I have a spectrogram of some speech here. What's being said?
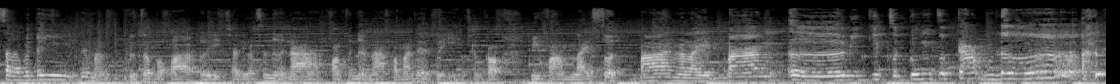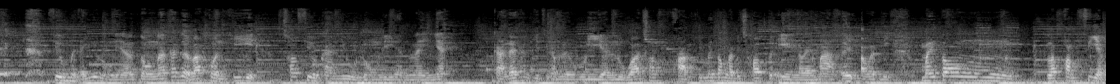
เซเลบริตี้ด้วยมั้งหรือจะบอกว่าเอ้ยฉันก็เสนอหน้าความเสนอหน้าความมั่นใจตัวเองฉันก็มีความไลฟ์สดบ้างอะไรบ้าง เออ มีกิจกรรมกิจกรรมเด้อฟิลเหมือนได้อยู่โรงเรียนตรงนะถ้าเกิดว่าคนที่ชอบฟิลการอยู่โรงเรียนอะไรเงี้ยการได้ทำกิจกรรมในโรงเรียนหรือว่าชอบความที่ไม่ต้องรับผิดชอบตัวเองอะไรมาก เอ้ยเอาแบบนี้ไม่ต้องรับความเสี่ยง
